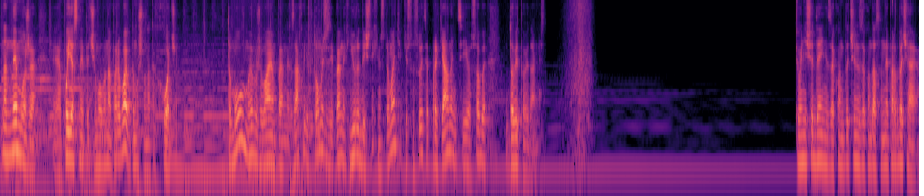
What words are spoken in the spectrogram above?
Вона не може е, пояснити, чому вона перебуває, тому що вона так хоче. Тому ми вживаємо певних заходів, в тому числі певних юридичних інструментів, які стосуються притягнення цієї особи до відповідальності. Сьогоднішній день закон чинне законодавство не передбачає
